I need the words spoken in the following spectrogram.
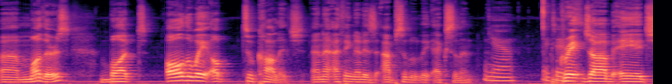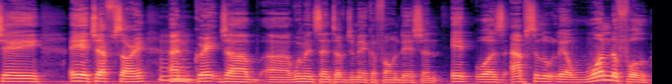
uh, mothers, but all the way up to college, and I think that is absolutely excellent. Yeah, great job AHA, AHF, sorry, mm-hmm. and great job uh, Women's Center of Jamaica Foundation. It was absolutely a wonderful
